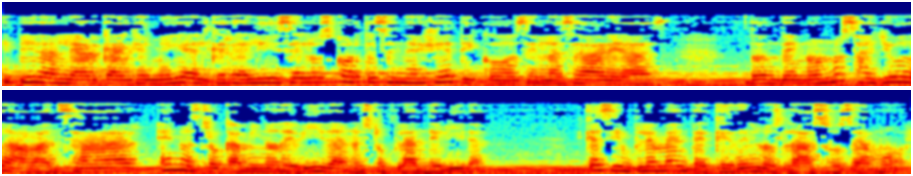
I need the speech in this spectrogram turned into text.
y pídanle a Arcángel Miguel que realice los cortes energéticos en las áreas donde no nos ayuda a avanzar en nuestro camino de vida, en nuestro plan de vida. Que simplemente queden los lazos de amor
